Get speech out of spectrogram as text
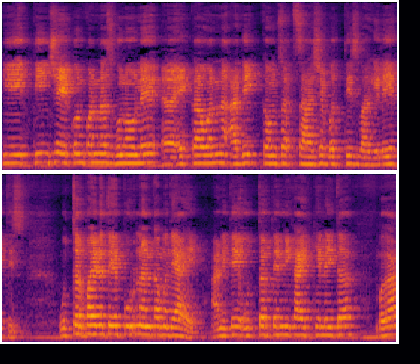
की तीनशे एकोणपन्नास गुणवले एकावन्न अधिक कंसात सहाशे बत्तीस भागिले एकतीस. उत्तर पाहिलं ते पूर्णांकामध्ये आहे. आणि ते उत्तर त्यांनी काय केलं इथं? बघा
